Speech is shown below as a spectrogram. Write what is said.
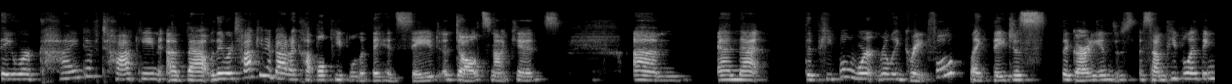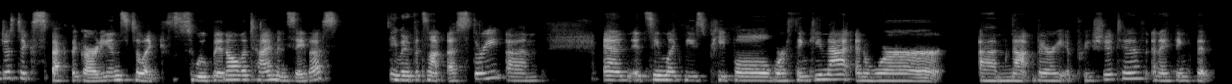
they were kind of talking about they were talking about a couple people that they had saved adults not kids. Um and that the people weren't really grateful. Like they just the guardians some people i think just expect the guardians to like swoop in all the time and save us even if it's not us three um and it seemed like these people were thinking that and were um, not very appreciative. And i think that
